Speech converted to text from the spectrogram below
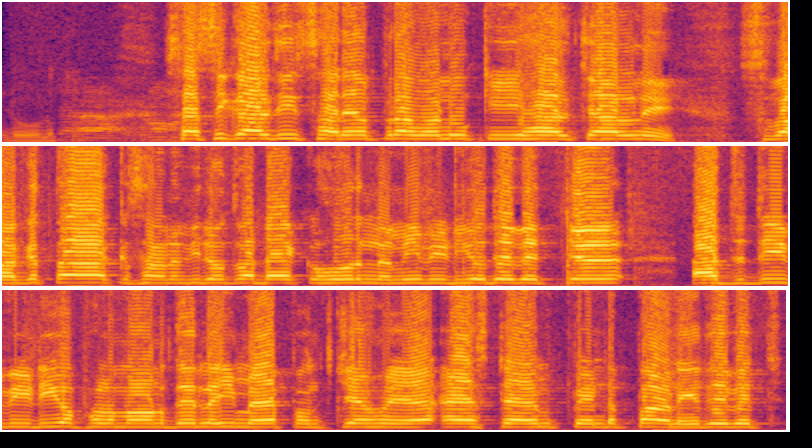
ਰੋਡ ਤੋਂ। ਸਤਿ ਸ਼੍ਰੀ ਅਕਾਲ ਜੀ ਸਾਰਿਆਂ ਭਰਾਵਾਂ ਨੂੰ, ਕੀ ਹਾਲ ਚਾਲ ਨੇ? ਸਵਾਗਤ ਆ ਕਿਸਾਨ ਵੀਰੋ, ਤੁਹਾਡਾ ਇੱਕ ਹੋਰ ਨਵੀਂ ਵੀਡੀਓ ਦੇ ਵਿੱਚ। ਅੱਜ ਦੀ ਵੀਡੀਓ ਫਿਲਮਾਉਣ ਦੇ ਲਈ ਮੈਂ ਪਹੁੰਚਿਆ ਹੋਇਆ ਇਸ ਟਾਈਮ ਪਿੰਡ ਭਾਣੇ ਦੇ ਵਿੱਚ।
